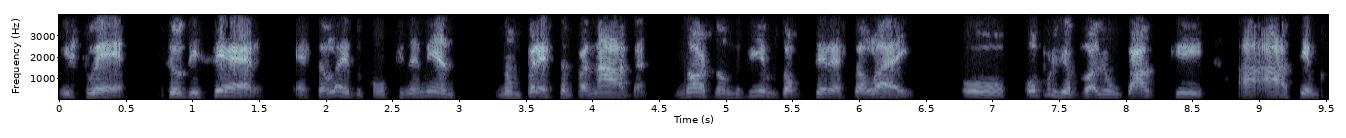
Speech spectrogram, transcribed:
Isto é, se eu disser esta lei do confinamento não presta para nada, nós não devíamos obter esta lei, ou, ou por exemplo, olha, um caso que há, há tempos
